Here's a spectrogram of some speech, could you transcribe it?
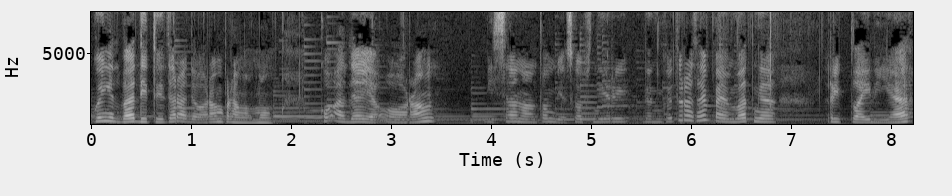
gue inget banget di twitter ada orang pernah ngomong kok ada ya orang bisa nonton bioskop sendiri? Dan gue tuh rasanya pengen banget nge reply dia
